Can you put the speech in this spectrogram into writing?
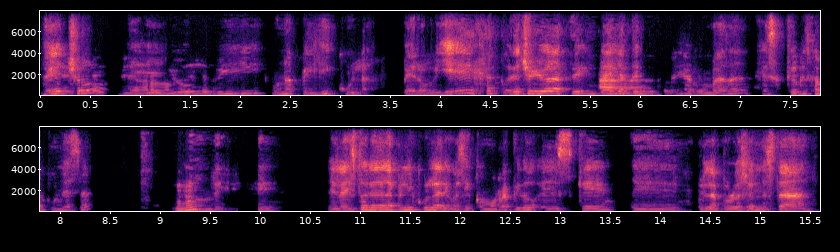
De hecho, Sí, eh, yo vi una película, pero vieja. De hecho, yo la tengo, ahí la Ah. tengo por ahí arrumbada, que es- creo que es japonesa. Donde eh, en la historia de la película, digo así como rápido, es que eh, pues la población está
